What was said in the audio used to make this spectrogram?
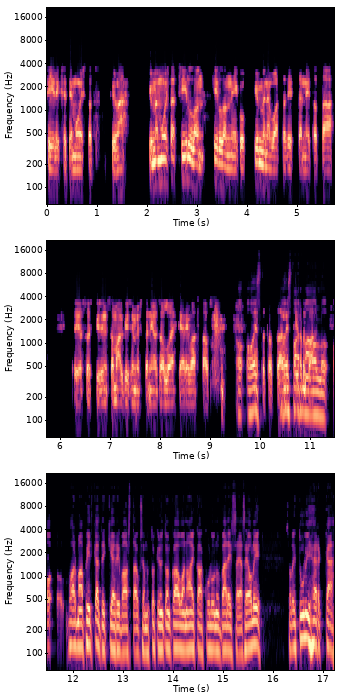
fiilikset ja muistot. Kyllä mä, kyllä mä muistan, että silloin, silloin niinku kymmenen vuotta sitten, niin tota, jos olisi kysynyt samaa kysymystä, niin olisi ollut ehkä eri vastaus. O, olisi, että, tota, olisi varmaan tota... ollut o, varmaan pitkältikin eri vastauksia, mutta toki nyt on kauan aikaa kulunut välissä ja se oli, se oli tuliherkkä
